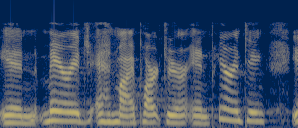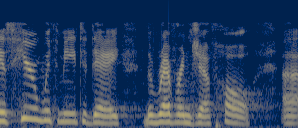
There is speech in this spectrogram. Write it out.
in marriage, and my partner in parenting is here with me today, the Reverend Jeff Hall. Uh,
